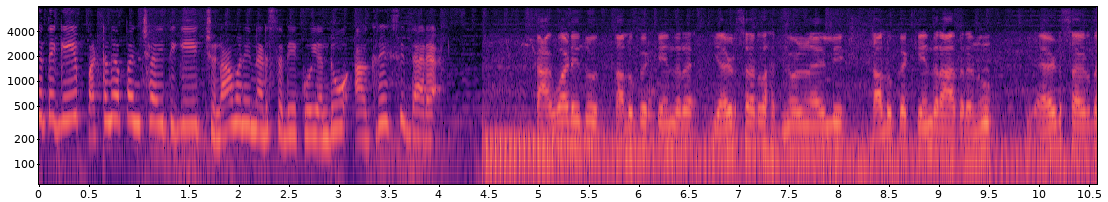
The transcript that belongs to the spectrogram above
ಜೊತೆಗೆ ಪಟ್ಟಣ ಪಂಚಾಯಿತಿಗೆ ಚುನಾವಣೆ ನಡೆಸಬೇಕು ಎಂದು ಆಗ್ರಹಿಸಿದ್ದಾರೆ. ಕಾಗವಾಡಿದು ತಾಲೂಕು ಕೇಂದ್ರ ಎರಡು ಸಾವಿರದ ಹದಿನೇಳರಲ್ಲಿ ತಾಲೂಕು ಕೇಂದ್ರ ಆದ್ರೂ ಎರಡು ಸಾವಿರದ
